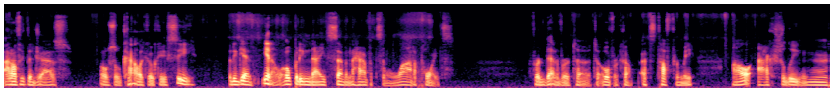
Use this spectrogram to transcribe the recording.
I don't think the Jazz also like OKC. But again, you know, opening night, seven and a half, it's a lot of points for Denver to, to overcome. That's tough for me. I'll actually, mm,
